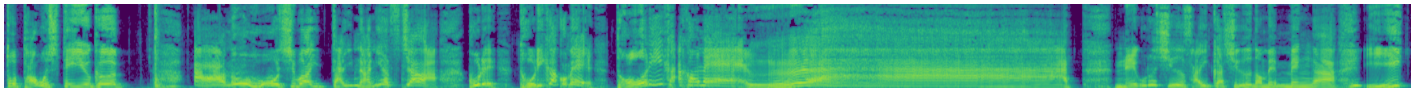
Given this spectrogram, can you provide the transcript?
と倒してゆく。あの奉仕は一体何やつじゃ？これ、取り囲め取り囲めうわーネゴロ州最下州の面々が一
